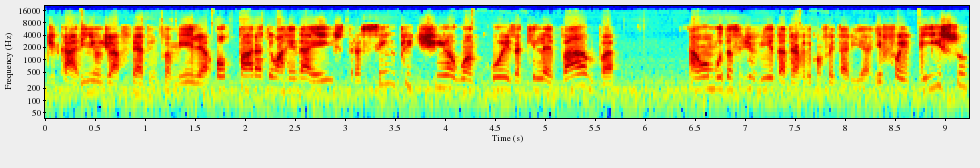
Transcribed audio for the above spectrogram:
de carinho, de afeto em família, ou para ter uma renda extra. Sempre tinha alguma coisa que levava a uma mudança de vida através da confeitaria. E foi isso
